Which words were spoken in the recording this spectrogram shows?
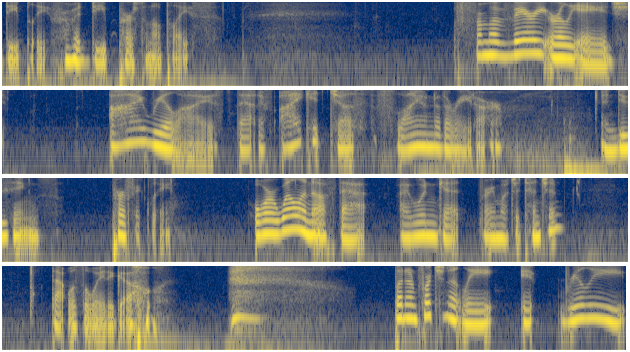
deeply from a deep personal place. From a very early age, I realized that if I could just fly under the radar and do things perfectly, or well enough that I wouldn't get very much attention, that was the way to go. but unfortunately, it really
